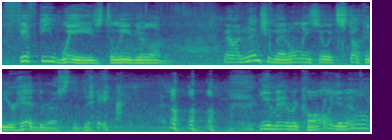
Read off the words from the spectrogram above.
50 Ways to Leave Your Lover. Now, I mention that only so it's stuck in your head the rest of the day. you may recall, you know,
